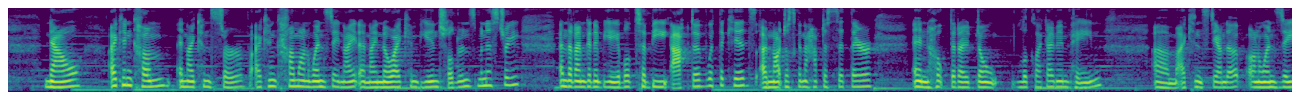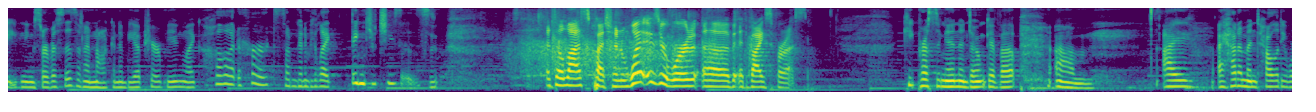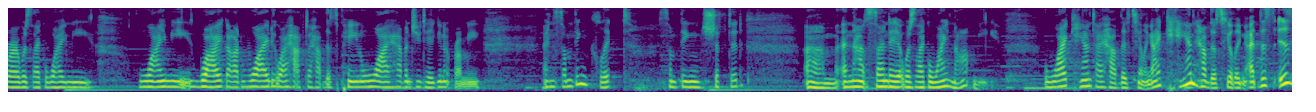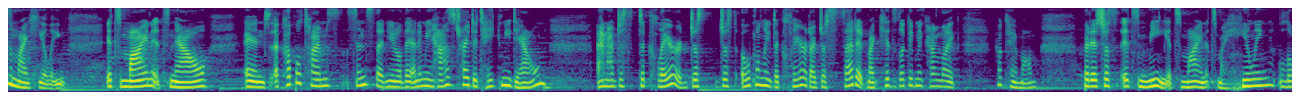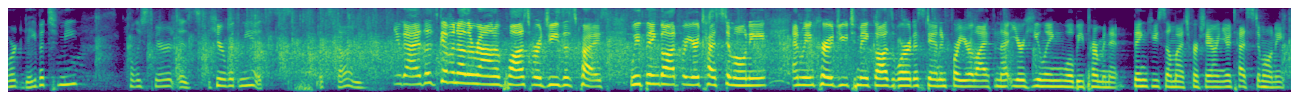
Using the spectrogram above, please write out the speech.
now I can come and I can serve. I can come on Wednesday night and I know I can be in children's ministry and that I'm going to be able to be active with the kids. I'm not just going to have to sit there and hope that I don't look like I'm in pain. Um, I can stand up on Wednesday evening services and I'm not going to be up here being like, oh, it hurts. I'm going to be like, thank you, Jesus. And so, last question. What is your word of advice for us? keep pressing in and don't give up. Um, I I had a mentality where I was like, why me? Why me? Why God? Why do I have to have this pain? Why haven't you taken it from me? And something clicked, something shifted. Um, and that Sunday, it was like, why not me? Why can't I have this healing? I can have this healing. I, this is my healing. It's mine. It's now. And a couple times since then, you know, the enemy has tried to take me down and I've just declared, just just openly declared. I've just said it. My kids look at me kind of like, okay, mom. But it's just, it's me, it's mine, it's my healing. Lord gave it to me. Holy Spirit is here with me. It's it's done. You guys, let's give another round of applause for Jesus Christ. We thank God for your testimony, and we encourage you to make God's word a standard for your life and that your healing will be permanent. Thank you so much for sharing your testimony.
